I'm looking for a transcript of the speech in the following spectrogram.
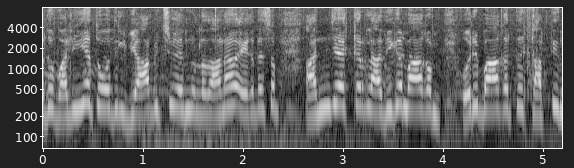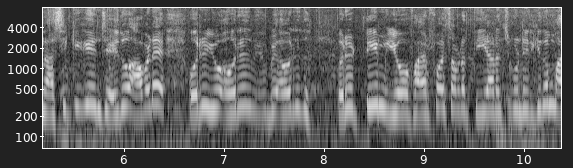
അത് വലിയ തോതിൽ വ്യാപിച്ചു എന്നുള്ളതാണ് ഏകദേശം അഞ്ച് ഏക്കറിലധികം ഭാഗം ഒരു ഭാഗത്ത് കത്തി നശിക്കുകയും ചെയ്തു. അവിടെ ഒരു ഒരു ഒരു ടീം ഫയർഫോഴ്സ് അവിടെ തീ അണച്ചുകൊണ്ടിരിക്കുന്നു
